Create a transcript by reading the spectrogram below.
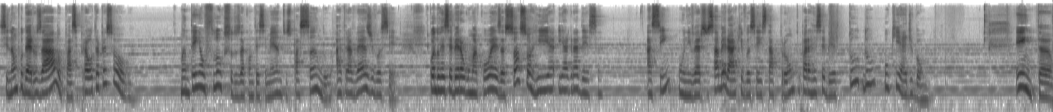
Se não puder usá-lo, passe para outra pessoa. Mantenha o fluxo dos acontecimentos passando através de você. Quando receber alguma coisa, só sorria e agradeça. Assim, o universo saberá que você está pronto para receber tudo o que é de bom. Então,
